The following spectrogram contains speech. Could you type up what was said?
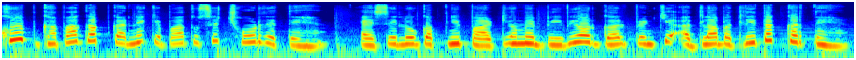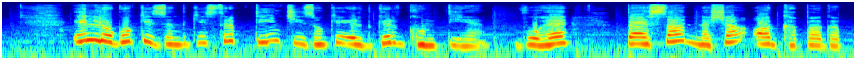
खूब घपाघप करने के बाद उसे छोड़ देते हैं। ऐसे लोग अपनी पार्टियों में बीवी और गर्लफ्रेंड की अदला बदली तक करते हैं। इन लोगों की ज़िंदगी सिर्फ़ तीन चीज़ों के इर्द गिर्द घूमती है। वो है पैसा, नशा और घपाघप।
